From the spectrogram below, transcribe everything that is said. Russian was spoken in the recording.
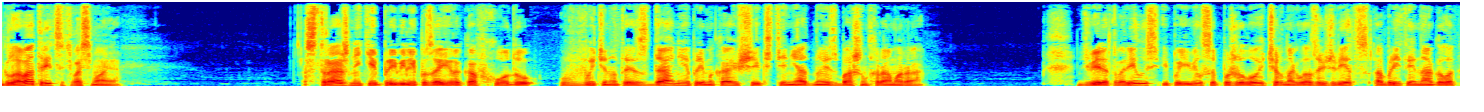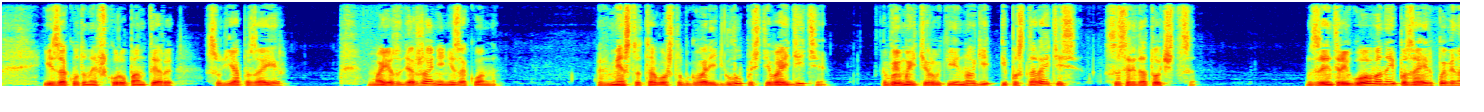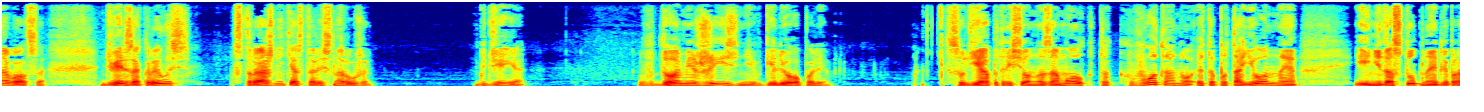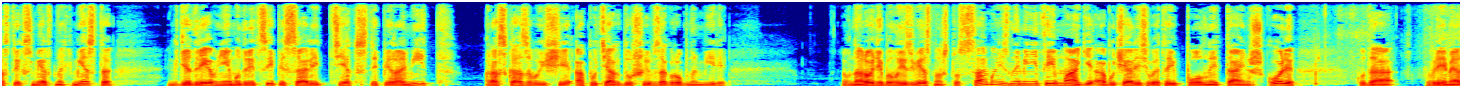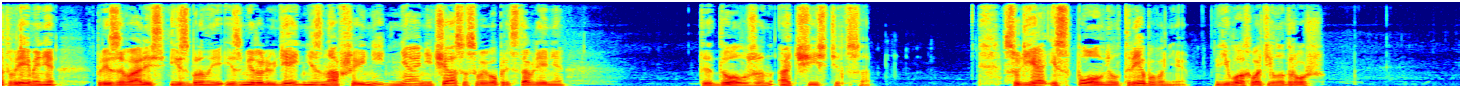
Глава 38. Стражники привели Пазаира ко входу в вытянутое здание, примыкающее к стене одной из башен храма Ра. Дверь отворилась, и появился пожилой черноглазый жрец, обритый наголо и закутанный в шкуру пантеры. Судья Пазаир? Мое задержание незаконно. Вместо того, чтобы говорить глупости, войдите, вымойте руки и ноги и постарайтесь сосредоточиться. Заинтригованный Пазаир повиновался. Дверь закрылась, стражники остались снаружи. «Где я?» «В доме жизни, в Гелиополе». Судья потрясенно замолк. «Так вот оно, это потаенное и недоступное для простых смертных место, где древние мудрецы писали тексты пирамид, рассказывающие о путях души в загробном мире». В народе было известно, что самые знаменитые маги обучались в этой полной тайн школе, куда время от времени призывались избранные из мира людей, не знавшие ни дня, ни часа своего представления. «Ты должен очиститься». Судья исполнил требование, его охватила дрожь.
